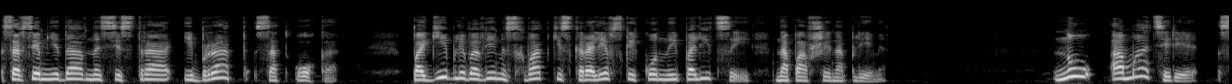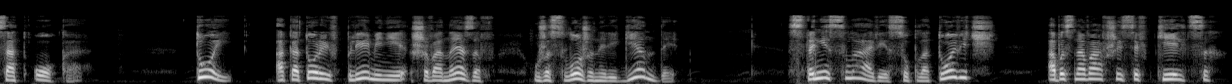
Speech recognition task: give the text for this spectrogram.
Совсем недавно сестра и брат Сат-Ока погибли во время схватки с королевской конной полицией, напавшей на племя. Ну, о матери Сат-Ока, той, о которой в племени шаванезов уже сложены легенды, Станиславе Суплатович, обосновавшийся в Кельцах,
